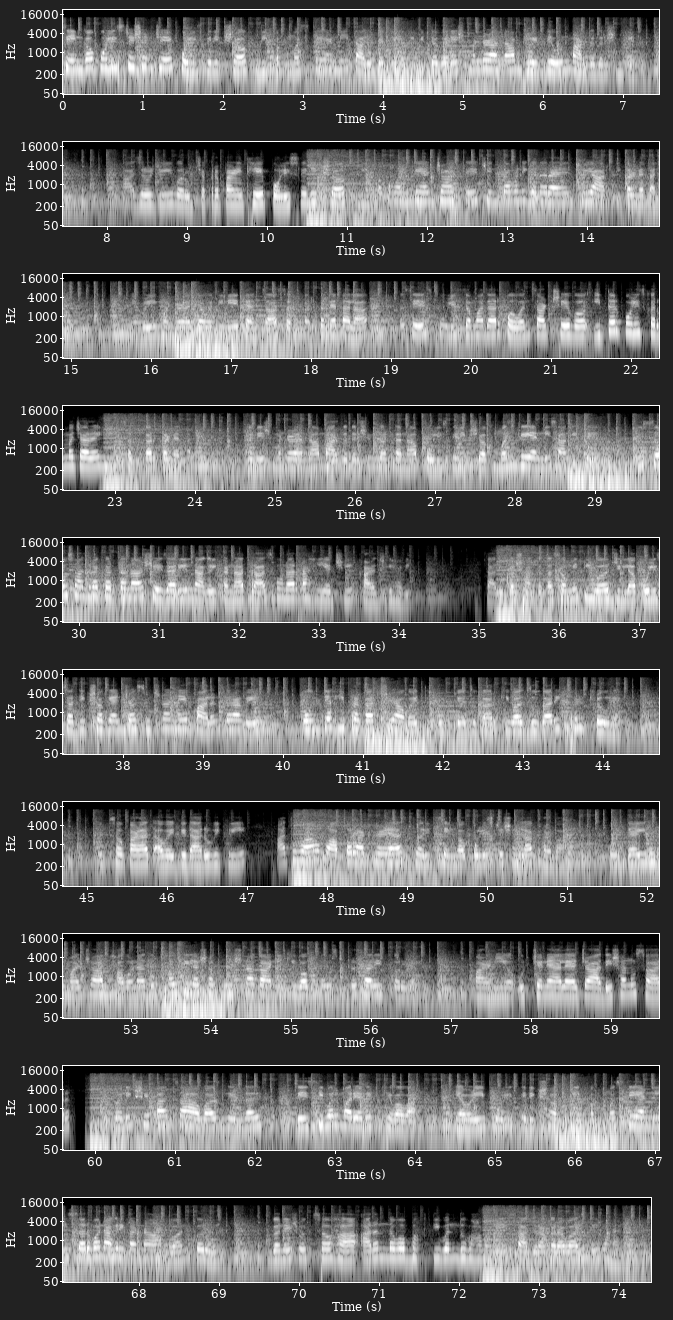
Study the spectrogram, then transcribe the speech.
Sengaon police स्टेशनचे police निरीक्षक दीपक मस्के यांनी तालुक्यातील विविध गणेश मंडळांना भेट देऊन मार्गदर्शन केले. आज रोजी वरुड चक्रपाण येथे पोलीस निरीक्षक दीपक मस्के यांच्या हस्ते चिंतामणी गणरायांची आरती करण्यात आली. यावेळी मंडळाच्या वतीने त्यांचा सत्कार करण्यात आला. तसेच पोलीस जमादार पवन साठशे व इतर पोलीस कर्मचाऱ्यांही सत्कार करण्यात आला. गणेश मंडळांना मार्गदर्शन करताना पोलीस निरीक्षक मस्के यांनी सांगितले उत्सव साजरा करताना शेजारील नागरिकांना त्रास होणार नाही याची काळजी घ्यावी. तालुका शांतता समिती व जिल्हा पोलीस अधीक्षक यांच्या सूचनांचे पालन करावे. कोणत्याही प्रकारचे अवैध कृत्य जुगार किंवा जुगारी खेळ खेळू नये. उत्सव काळात अवैध दारू विक्री अथवा वापर आढळल्यास त्वरित सेनगाव पोलीस स्टेशनला कळवा. कोणत्याही धर्माच्या भावना दुखावतील अशा घोषणा गाणी किंवा पोस्ट प्रसारित करू नये. माननीय उच्च न्यायालयाच्या आदेशानुसार ध्वनिक्षेपांचा आवाज निर्धारित डेसिबल मर्यादित ठेवावा. यावेळी पोलीस निरीक्षक दीपक मस्के यांनी सर्व नागरिकांना आवाहन करून गणेशोत्सव हा आनंद व भक्तिबंधू भावाने साजरा करावा असे म्हणाले.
